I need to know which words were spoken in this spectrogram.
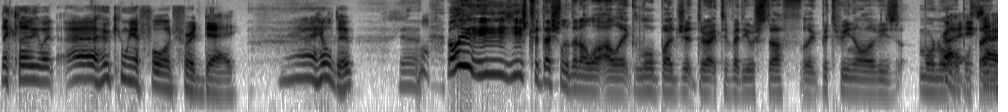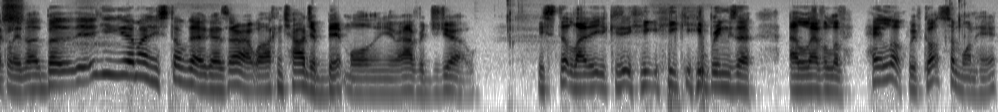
they clearly went, uh, "Who can we afford for a day?" Yeah, he'll do. yeah. Well, he, he's traditionally done a lot of like low budget direct to video stuff, like between all of his more notable things. right, exactly. things. But you imagine he still goes, all right, well, I can charge a bit more than your average Joe. He's still like he he he brings a, a level of hey, look, we've got someone here.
